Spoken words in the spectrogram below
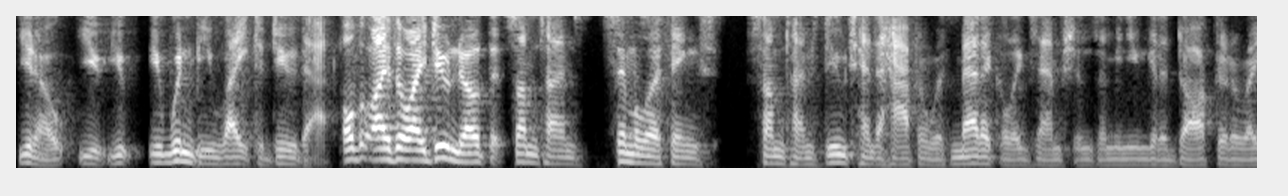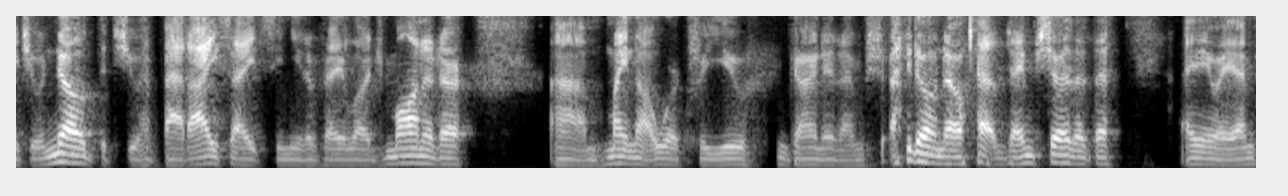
you know, you, you, it wouldn't be right to do that. Although, although I do note that sometimes similar things sometimes do tend to happen with medical exemptions. I mean, you can get a doctor to write you a note that you have bad eyesight, so you need a very large monitor um, might not work for you, Garnett. I'm sure. I don't know. I'm sure that the anyway. I'm.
